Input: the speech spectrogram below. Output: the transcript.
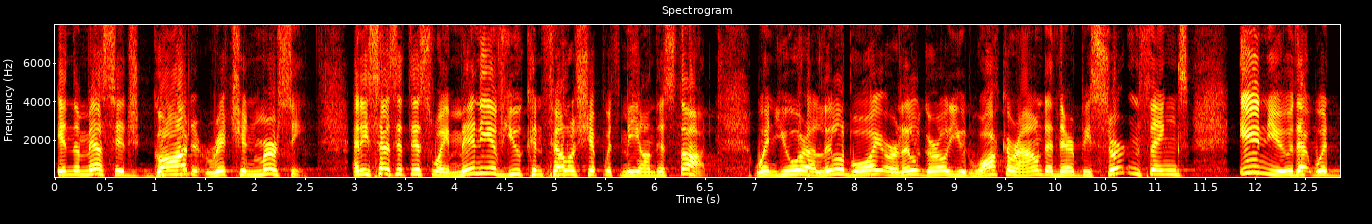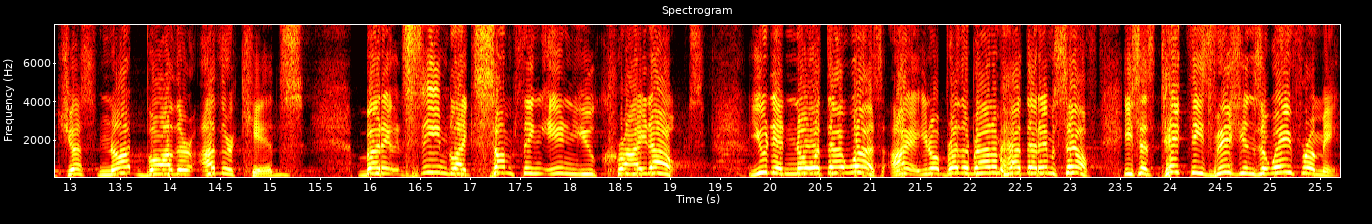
in the message, God Rich in Mercy. And he says it this way Many of you can fellowship with me on this thought. When you were a little boy or a little girl, you'd walk around and there'd be certain things in you that would just not bother other kids, but it seemed like something in you cried out. You didn't know what that was. I, you know, Brother Branham had that himself. He says, Take these visions away from me.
